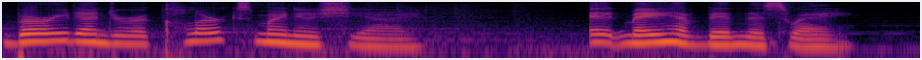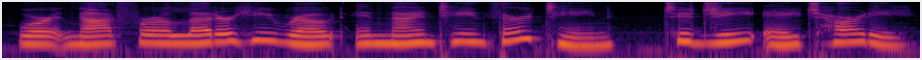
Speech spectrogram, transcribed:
buried under a clerk's minutiae. It may have been this way, were it not for a letter he wrote in 1913 to G. H. Hardy.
